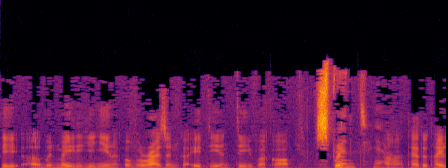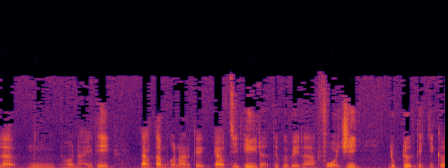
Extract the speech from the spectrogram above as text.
thì ở bên Mỹ thì dĩ nhiên là có Verizon, có AT&T và có Sprint. Sprint, yeah. À, theo tôi thấy là ừm, hồi nãy thì Đăng Tâm có nói cái LTE đó thưa quý vị là 4G. Lúc trước thì chỉ có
